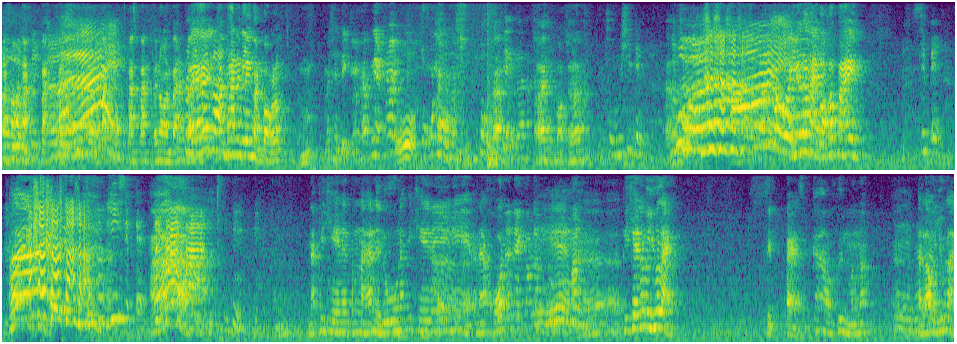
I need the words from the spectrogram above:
อะอะไปไปไปไปไปไปนอนไปเฮ้ยเฮ้ยทำท่านักเลงก่อนบอกเราผมไม่ใช่เด็กนะครับเนี่ยโอ้ผมเป็นเด็กแล้วนะเอ้ยบอกเออผมไม่ใช่เด็กอายุเท่าไหร่บอกเข้าไปสิบเอ็ดเฮ้ยยี่สิบเอ็ดอ่านักพีเคในตำนานเดี๋ยวดูนักพีเคในนี่อนาคตเออเออ พีเคต้องอายุเท่าไหร่สิบแปดสิบเก้าขึ้นมั้งเนอะแต่เราอายุเท่าไหร่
